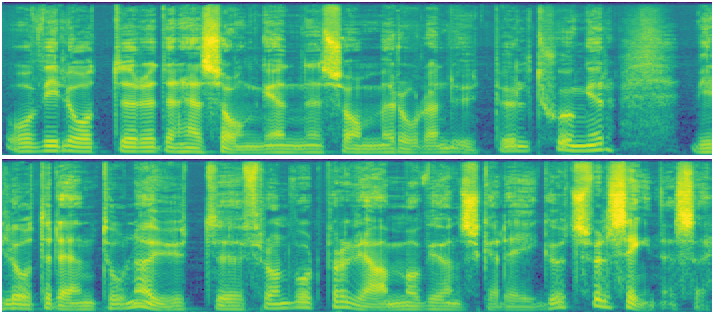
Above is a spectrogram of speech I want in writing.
och vi låter den här sången som Roland Utbult sjunger, vi låter den tona ut eh, från vårt program och vi önskar dig Guds välsignelse.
